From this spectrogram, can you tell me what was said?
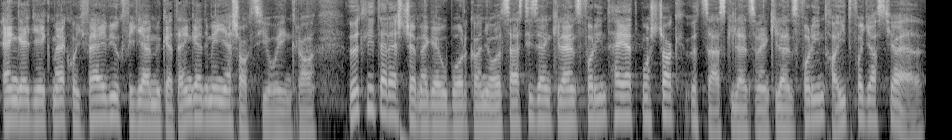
Engedjék meg, hogy felhívjuk figyelmüket engedményes akcióinkra. 5 literes csemege uborka 819 forint helyett most csak 599 forint, ha itt fogyasztja el.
